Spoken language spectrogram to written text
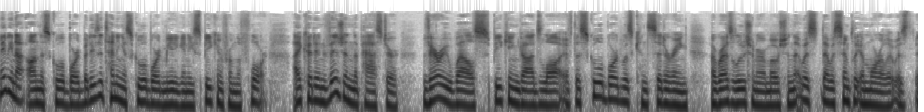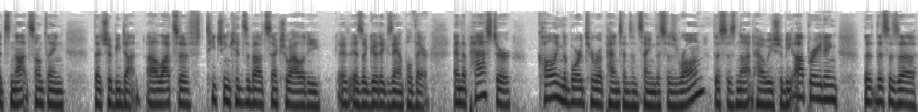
maybe not on the school board, but he's attending a school board meeting and he's speaking from the floor. I could envision the pastor very well speaking God's law if the school board was considering a resolution or a motion that was that was simply immoral. It was it's not something that should be done. Uh, lots of teaching kids about sexuality is a good example there. And the pastor calling the board to repentance and saying this is wrong, this is not how we should be operating, that this is a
